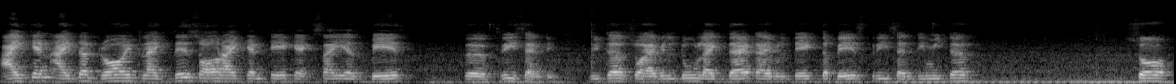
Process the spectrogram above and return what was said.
I can either draw it like this or I can take XY as base uh, 3 centimeter. So I will do like that. I will take the base 3 centimeter. So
